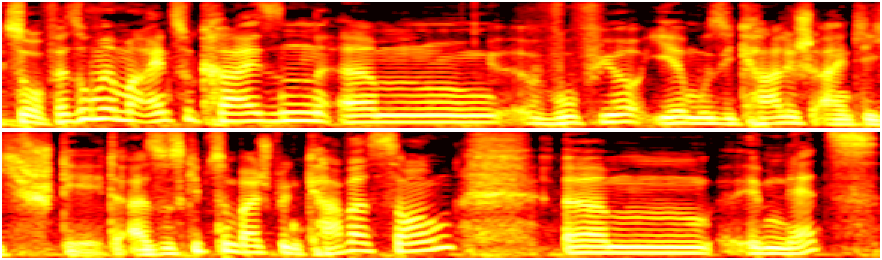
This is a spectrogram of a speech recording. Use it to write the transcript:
So, versuchen wir mal einzukreisen, ähm, wofür ihr musikalisch eigentlich steht. Also es gibt zum Beispiel einen Coversong ähm, im Netz,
